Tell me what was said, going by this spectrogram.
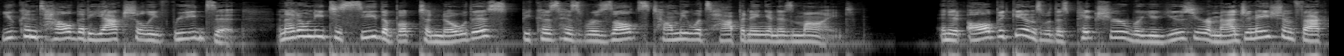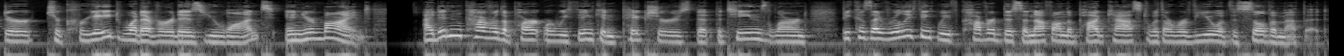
you can tell that he actually reads it. And I don't need to see the book to know this because his results tell me what's happening in his mind. And it all begins with this picture where you use your imagination factor to create whatever it is you want in your mind. I didn't cover the part where we think in pictures that the teens learned because I really think we've covered this enough on the podcast with our review of the Silva method.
